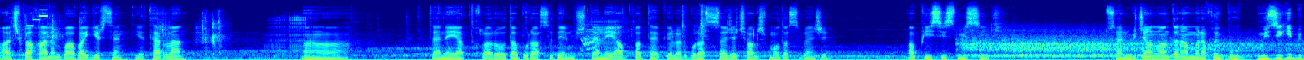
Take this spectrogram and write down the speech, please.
Aç bakalım baba girsin. Yeter lan. Aa, deney yaptıkları oda burası değilmiş. Deneyi alt katta yapıyorlar. Burası sadece çalışma odası bence. A piece is missing. Sen bir canlandın amına koy. Bu müziği bir,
